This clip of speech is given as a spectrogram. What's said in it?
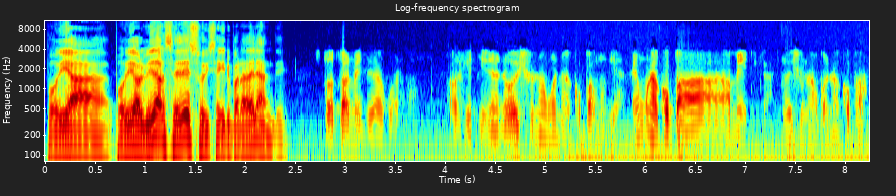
podía, podía olvidarse de eso y seguir para adelante. Totalmente de acuerdo. Argentina no hizo una buena Copa Mundial, en una Copa América, no hizo una buena Copa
